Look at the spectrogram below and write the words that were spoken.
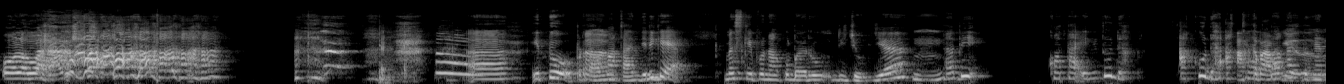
olah Eh, itu pertama kan jadi kayak meskipun aku baru di Jogja Mm-mm. tapi kota ini tuh udah aku udah akrab, Akrab banget gitu. dengan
